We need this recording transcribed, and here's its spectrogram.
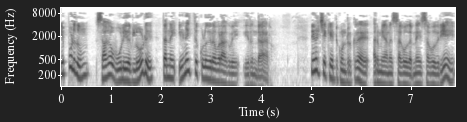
எப்பொழுதும் சக ஊழியர்களோடு தன்னை இணைத்துக் கொள்கிறவராகவே இருந்தார். நிகழ்ச்சியை கேட்டுக்கொண்டிருக்கிற அருமையான சகோதரனே சகோதரியே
